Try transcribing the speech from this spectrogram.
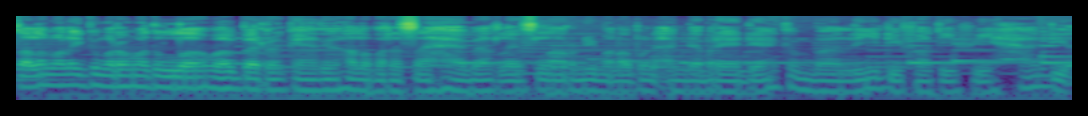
Assalamualaikum warahmatullahi wabarakatuh. Halo para sahabat Leslar di mana pun anda berada Kembali di TV hadir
